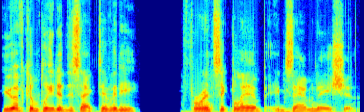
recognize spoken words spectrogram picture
You have completed this activity, Forensic Lamp Examination.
